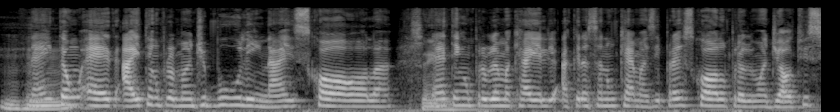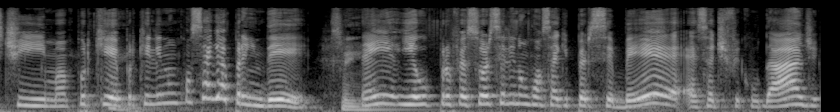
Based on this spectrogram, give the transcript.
uhum. né? Então, é, aí tem um problema de bullying na escola, né? Tem um problema que aí a criança não quer mais ir para a escola, um problema de autoestima. Por quê? Sim. Porque ele não consegue aprender. Né? E, e o professor, se ele não consegue perceber essa dificuldade,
